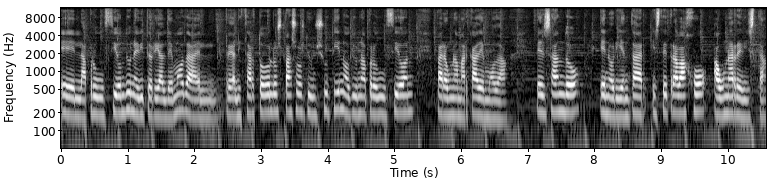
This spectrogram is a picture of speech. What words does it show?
eh, la producción de un editorial de moda, el realizar todos los pasos de un shooting o de una producción para una marca de moda, pensando en orientar este trabajo a una revista.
